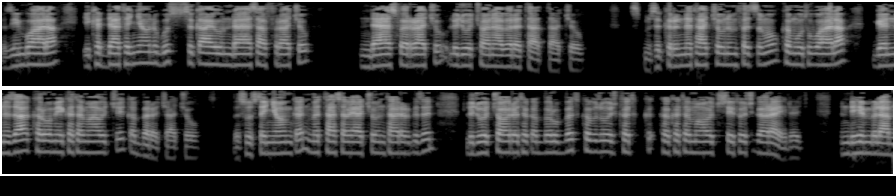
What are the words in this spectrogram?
ከዚህም በኋላ የከዳተኛው ንጉሥ ስቃዩ እንዳያሳፍራቸው እንዳያስፈራቸው ልጆቿን አበረታታቸው። ምስክርነታቸውንም ፈጽመው ከሞቱ በኋላ ገንዛ ከሮሜ ከተማ ውጭ ቀበረቻቸው። በሦስተኛውም ቀን መታሰቢያቸውን ታደርግ ዘንድ ልጆቿ ወደ ተቀበሩበት ከብዙዎች ከከተማዎች ሴቶች ጋር ሄደች። እንዲህም ብላም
